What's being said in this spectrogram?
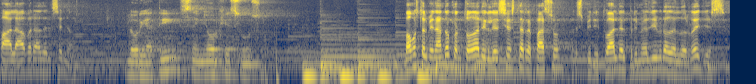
Palabra del Señor. Gloria a ti, Señor Jesús. Vamos terminando con toda la iglesia este repaso espiritual del primer libro de los Reyes.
